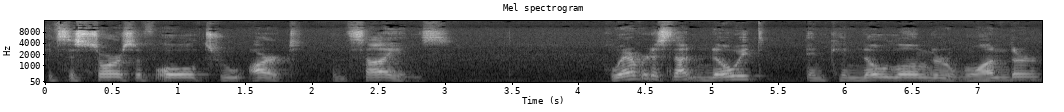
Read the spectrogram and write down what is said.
It's the source of all true art and science. Whoever does not know it and can no longer wonder,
